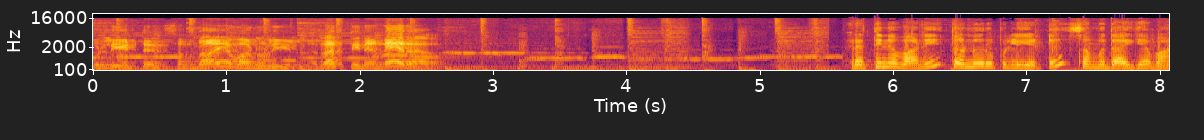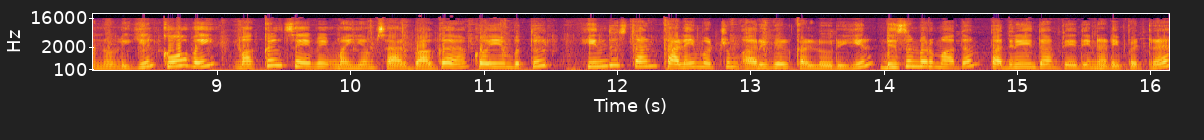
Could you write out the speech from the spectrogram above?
புள்ளி எட்டு சமுதாய வானொலியில் ரத்தின நேரம். ரத்தினவாணி தொண்ணூறு புள்ளி எட்டு சமுதாய வானொலியில் கோவை மக்கள் சேவை மையம் சார்பாக கோயம்புத்தூர் ஹிந்துஸ்தான் கலை மற்றும் அறிவியல் கல்லூரியில் டிசம்பர் மாதம் பதினைந்தாம் தேதி நடைபெற்ற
